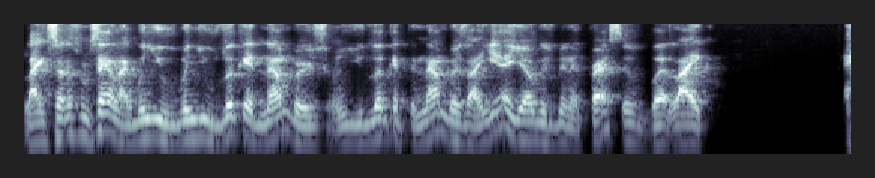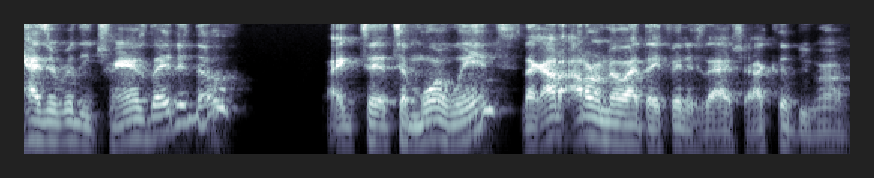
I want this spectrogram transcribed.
Like so that's what I'm saying. Like when you when you look at numbers, when you look at the numbers, like yeah, Yoga's been impressive, but like has it really translated though? Like to, to more wins? Like I, don't- I don't know how they finished last year. I could be wrong.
